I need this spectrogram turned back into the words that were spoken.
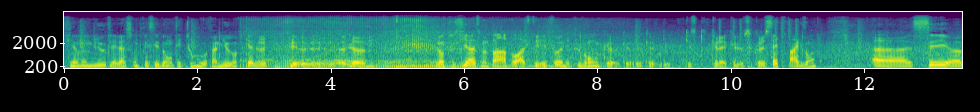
finalement mieux que la version précédente et tout, enfin mieux en tout cas, l'enthousiasme par rapport à ce téléphone est plus grand que, que, le, que le 7 par exemple. Euh, euh,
